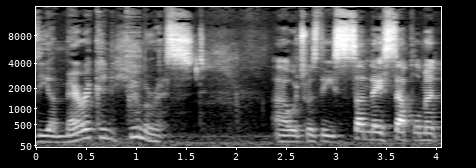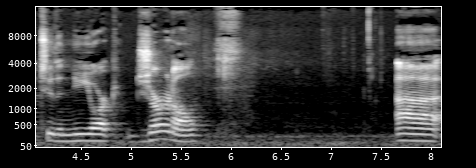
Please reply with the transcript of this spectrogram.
The American Humorist, uh, which was the Sunday supplement to the New York Journal. Uh,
